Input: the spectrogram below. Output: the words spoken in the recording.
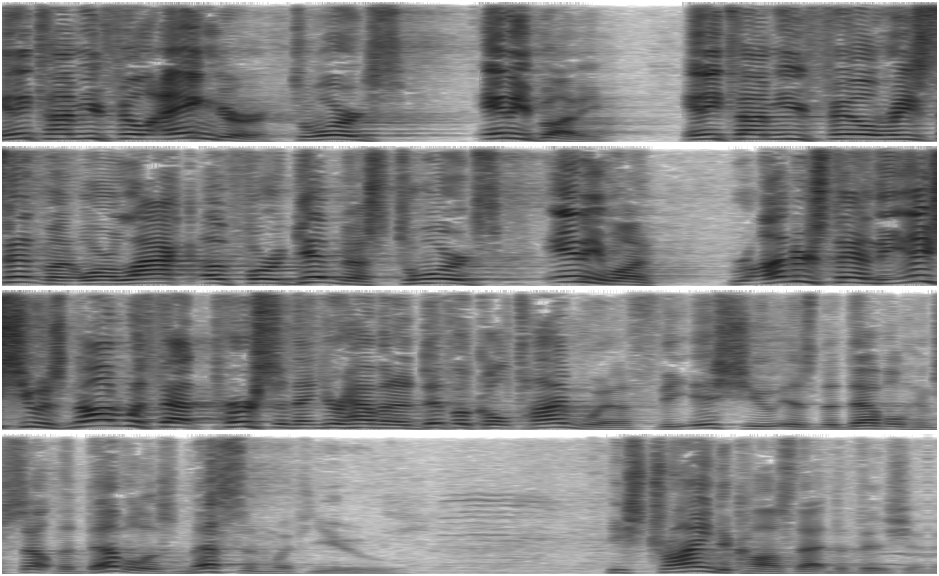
anytime you feel anger towards anybody, anytime you feel resentment or lack of forgiveness towards anyone, understand the issue is not with that person that you're having a difficult time with. The issue is the devil himself. The devil is messing with you, he's trying to cause that division.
